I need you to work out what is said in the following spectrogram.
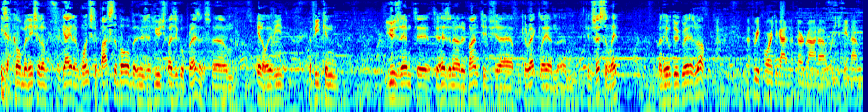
he's a combination of a guy that wants to pass the ball, but who's a huge physical presence. Um, you know, if he if he can use them to, to his and our advantage uh, correctly and, and consistently, then he'll do great as well. The three forwards you got in the third round, uh, what did you see in them?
